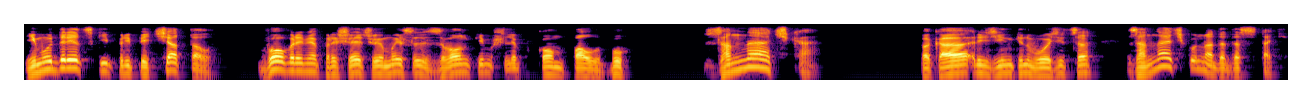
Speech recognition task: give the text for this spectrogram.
и Мудрецкий припечатал вовремя пришедшую мысль звонким шлепком по лбу. «Заначка!» Пока Резинкин возится, заначку надо достать.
